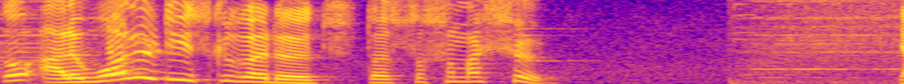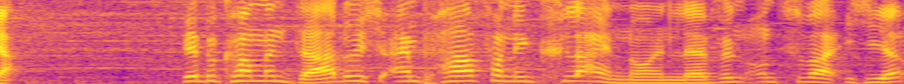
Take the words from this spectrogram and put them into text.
So, alle Waddledees gerettet. Das ist doch schon mal schön. Ja. Wir bekommen dadurch ein paar von den kleinen neuen Leveln. Und zwar hier.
